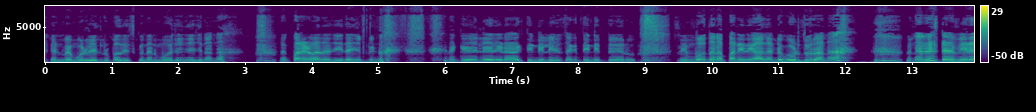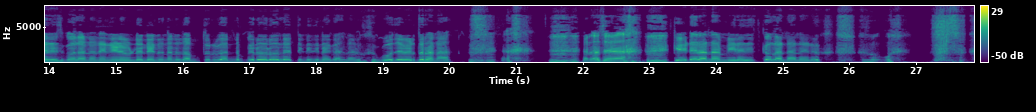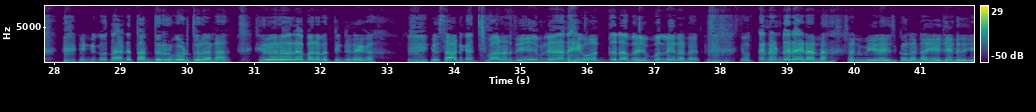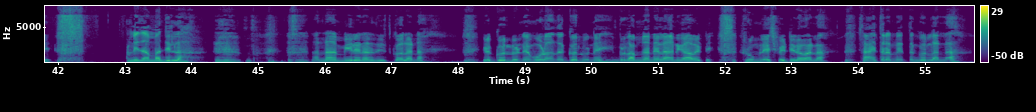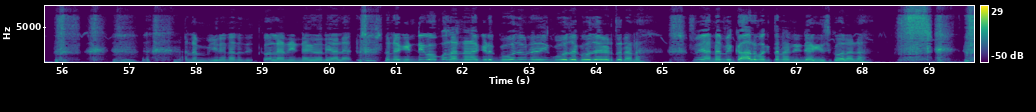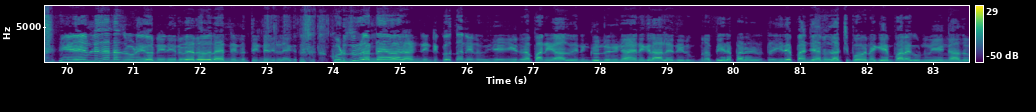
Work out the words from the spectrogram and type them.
ఎనభై మూడు వేల రూపాయలు తీసుకున్నాను మోసం చేసినా నాకు పన్నెండు వందల జీతం చెప్పిండు. నాకు ఏం లేదు ఇక్కడ నాకు తిండి లేదు సగం తిండి ఇస్తలేరు. మేము పోతానా? పనిది కాదంటే కొడుతురానా నన్ను ఇష్టం మీరే తీసుకోవాలన్నా నేను నేను ఉండలేను నన్ను చంపుతురు అన్న ఇరవై రోజులు తిండి తినక నన్ను గోజ పెడుతురానా రసయ కేటార్ అన్న మీరే తీసుకోవాలన్నా నేను ఇంటికి పోతా అంటే తంతుర్రు కొడుతురానా ఇరవై రోజులే బరాబర్ తిండి లేక. ఇక సాటుగా వచ్చి మాట్లాడితే ఏం లేదన్న ఇక మరి ఎవ్వరు లేరన్న. ఒక్కనే ఉంటారు ఆయన అన్న నన్ను మీరే తీసుకోవాలన్నా ఏజెంట్ది. నిజామాబాద్ జిల్లా. అన్న మీరే నన్ను తీసుకోవాలన్నా. ఇక్కడ గొర్రెలు ఉన్నాయి మూడు వందల గొర్రెలు ఉన్నాయి ఇప్పుడు రంజాన్ నెల అని కాబట్టి రూమ్ వేసి పెట్టినామన్న సాయంత్రం మొత్తం గొర్రెలు అన్న అన్న మీరే నన్ను తీసుకోవాలని ఇండియాకి తోలియాలి. నాకు ఇంటికి పంపాలన్న నాకు ఇక్కడ గోధ ఉన్నది గోధ గోధ పెడుతున్నా మీ అన్న మీ కాలు మక్కుతానని ఇండియాకి తీసుకోవాలన్నా. నేనేం లేదన్న చూడు ఇగో నేను ఇరవై రోజులు నేను తిండి తినలేక కొడుతురు అన్నయ్య అని ఇంటికి వస్తా నేను నా పని కాదు నేను గొల్లు నీకు ఆయనకి రాలే నేను నా పేరే పని ఇదే పని చేయను నువ్వు చచ్చిపోవు నాకు ఏం పరగు నువ్వు ఏం కాదు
